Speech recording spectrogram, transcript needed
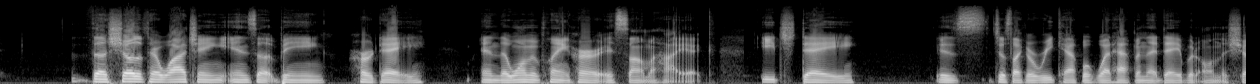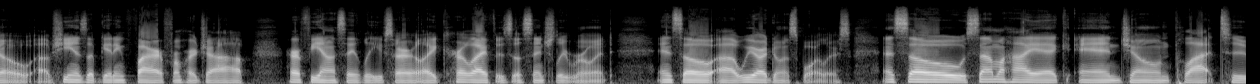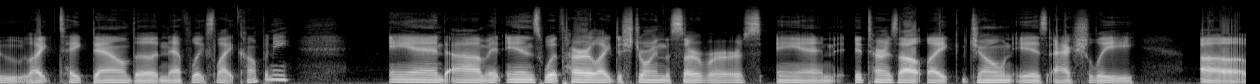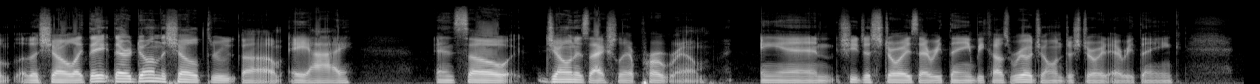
the show that they're watching ends up being her day, and the woman playing her is Salma Hayek. Each day is just like a recap of what happened that day, but on the show, uh, she ends up getting fired from her job. Her fiance leaves her. Like her life is essentially ruined. And so uh, we are doing spoilers. And so Salma Hayek and Joan plot to like take down the Netflix like company. And um, it ends with her like destroying the servers. And it turns out like Joan is actually um, the show. Like they they're doing the show through um, AI, and so Joan is actually a program, and she destroys everything because real Joan destroyed everything,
